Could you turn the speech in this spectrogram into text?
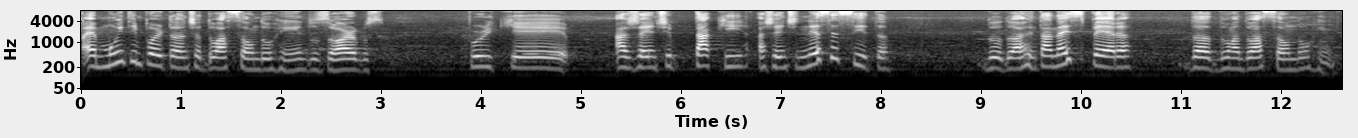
É muito importante a doação do rim, dos órgãos, porque a gente está aqui, a gente necessita, do, do a gente está na espera de uma doação do rim.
